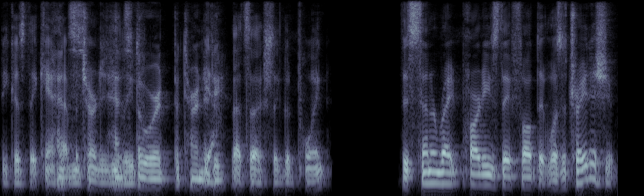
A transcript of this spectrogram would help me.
because they can't Hence, have maternity hence leave. the word paternity. Yeah, that's actually a good point. The center right parties, they felt it was a trade issue.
